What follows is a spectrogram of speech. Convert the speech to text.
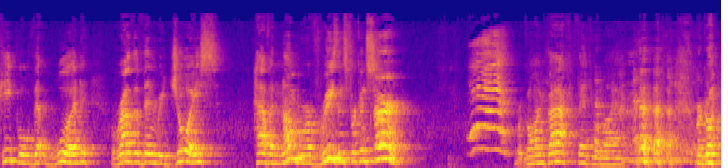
people that would, rather than rejoice, have a number of reasons for concern. We're going back. Thank you, Amaya. we're going.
